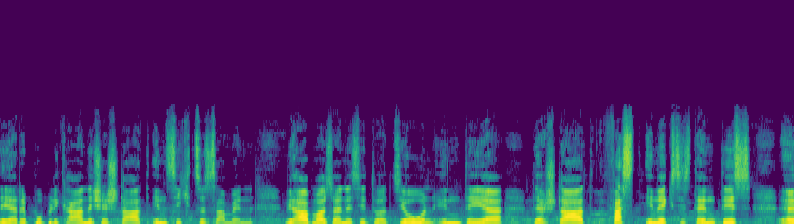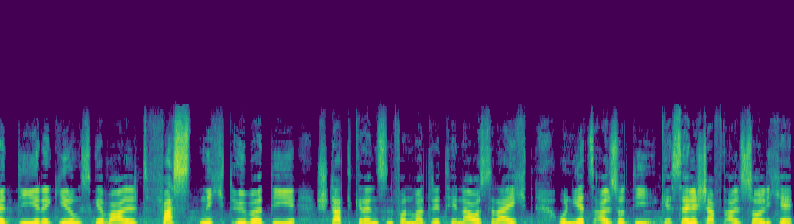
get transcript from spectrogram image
der republikanische Staat in sich zusammen. Wir haben also eine Situation, in der der Staat fast inexistent ist, äh, die Regierungsgewalt fast nicht über die Stadtgrenzen von Madrid hinausreicht und jetzt also die Gesellschaft als solche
